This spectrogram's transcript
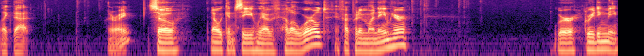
like that. All right. So now we can see we have hello world. If I put in my name here, we're greeting me.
